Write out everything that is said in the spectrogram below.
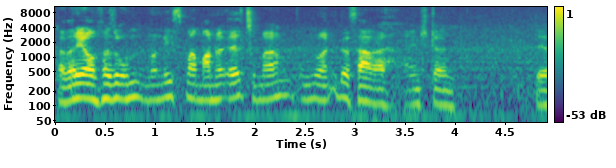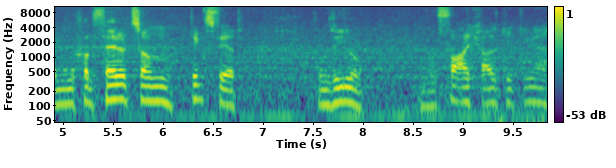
Da werde ich auch versuchen, beim nächsten Mal manuell zu machen und nur einen Überfahrer einstellen, der von Feld zum Dings fährt, zum Silo. Und dann fahre ich halt die Dinger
